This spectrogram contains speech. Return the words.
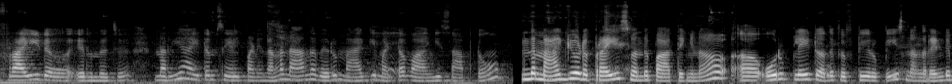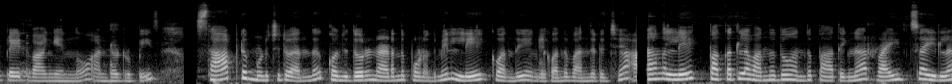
ஃப்ரைடு uh, uh, இருந்துச்சு. நிறைய ஐட்டம் சேல் பண்ணியிருந்தாங்க. நாங்கள் வெறும் மேகி மட்டும் வாங்கி சாப்பிட்டோம். இந்த மேகியோட ப்ரைஸ் வந்து பார்த்தீங்கன்னா uh, ஒரு பிளேட் வந்து ஃபிஃப்டி ருபீஸ் நாங்கள் ரெண்டு பிளேட் வாங்கியிருந்தோம் ஹண்ட்ரட் ருபீஸ் சாப்பிட்டு முடிச்சுட்டு வந்து கொஞ்சம் தூரம் நடந்து போனதுமே லேக் வந்து எங்களுக்கு வந்து வந்துடுச்சு. நாங்கள் லேக் பக்கத்தில் வந்ததும் வந்து பார்த்திங்கன்னா ரைட் சைடில்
